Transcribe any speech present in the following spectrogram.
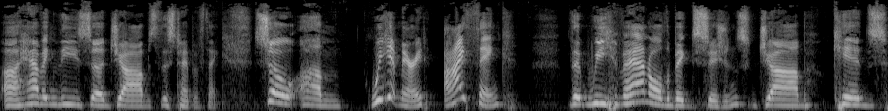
uh, having these uh, jobs, this type of thing? So um, we get married. I think that we have had all the big decisions: job, kids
